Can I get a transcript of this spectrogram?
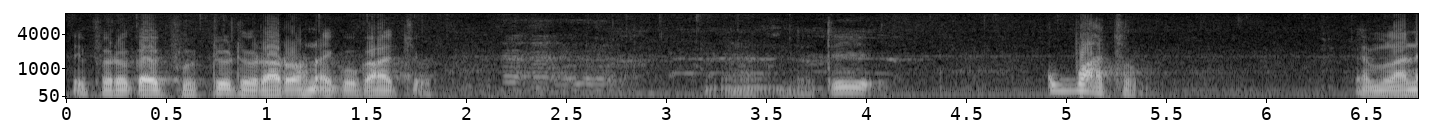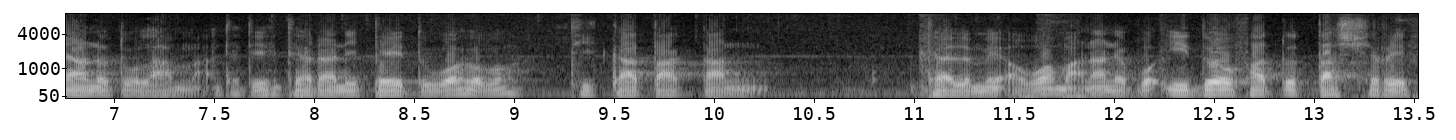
ini baru kayak bodoh dora roh naiku kacau jadi kacau yang melane anu lama jadi darani baitullah apa? Dikatakan dalamnya Allah maknanya apa? Idofatut tasyrif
